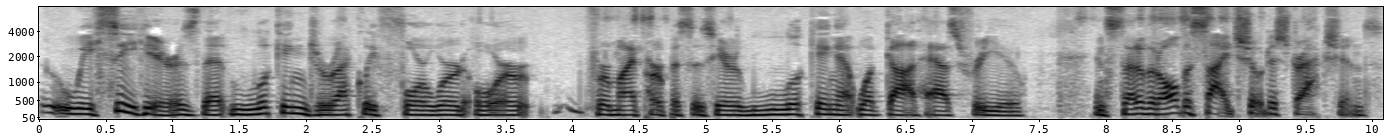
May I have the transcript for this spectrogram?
we see here is that looking directly forward, or for my purposes here, looking at what God has for you, instead of at all the sideshow distractions,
